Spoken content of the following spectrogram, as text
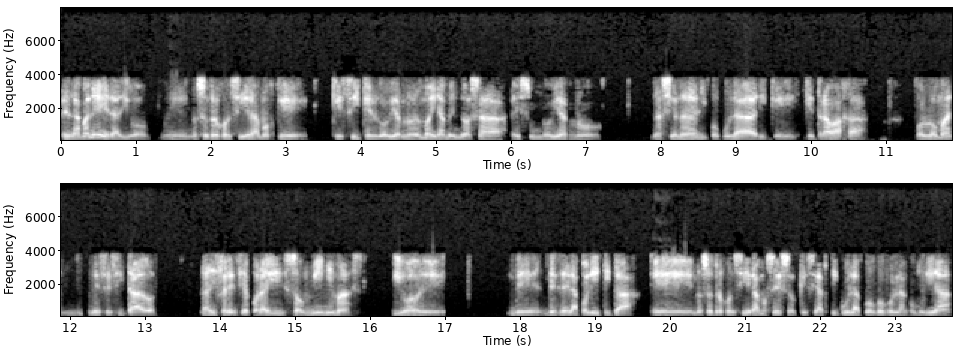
en la manera, digo, eh, nosotros consideramos que, que sí, que el gobierno de Mayra Mendoza es un gobierno nacional y popular y que, que trabaja por lo más necesitado. Las diferencias por ahí son mínimas, digo, de, desde la política eh, nosotros consideramos eso, que se articula poco con la comunidad,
